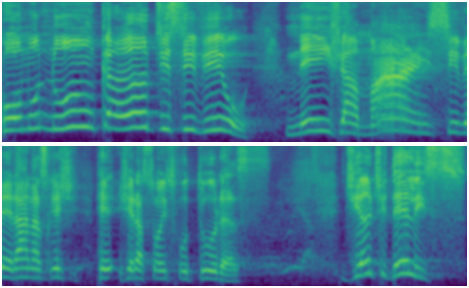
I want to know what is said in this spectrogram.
como nunca antes se viu, nem jamais se verá nas gerações futuras. Diante deles,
